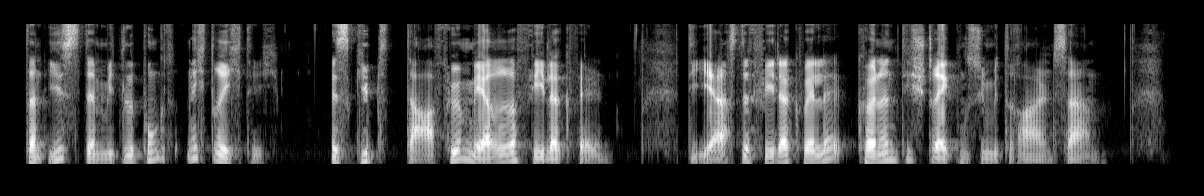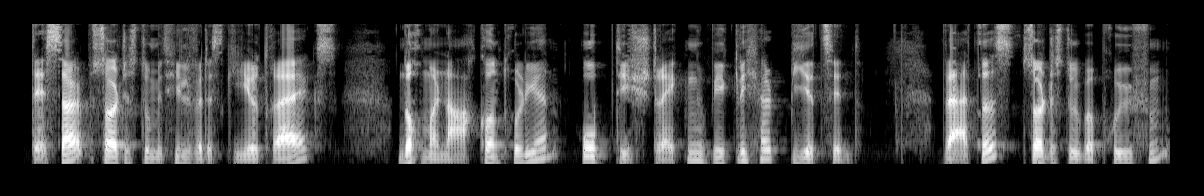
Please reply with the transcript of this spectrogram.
dann ist der Mittelpunkt nicht richtig. Es gibt dafür mehrere Fehlerquellen. Die erste Fehlerquelle können die Streckensymmetralen sein. Deshalb solltest du mit Hilfe des Geodreiecks nochmal nachkontrollieren, ob die Strecken wirklich halbiert sind. Weiters solltest du überprüfen,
